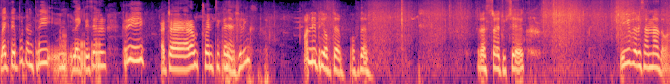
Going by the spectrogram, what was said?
like they put them three in, like they sell three at uh, around twenty Kenyan shillings. Only three of them of them. Let's try to check if there is another one.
